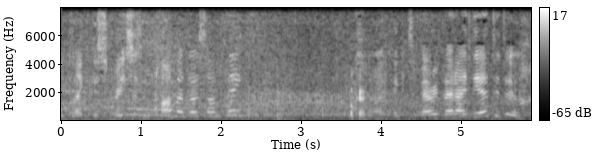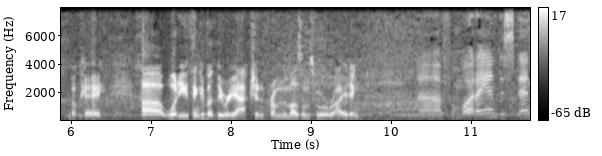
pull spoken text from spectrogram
it like disgraces Muhammad or something. Okay. So I think it's a very bad idea to do. Okay. Uh, what do you think about the reaction from the Muslims who were rioting? Uh, from what I understand,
